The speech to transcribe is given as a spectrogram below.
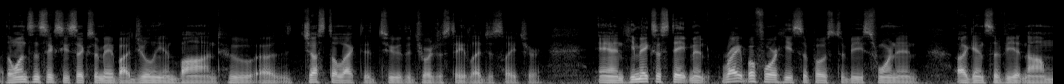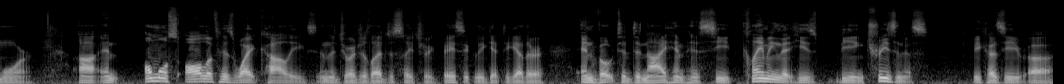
The ones in 66 are made by Julian Bond, who uh, just elected to the Georgia State Legislature. And he makes a statement right before he's supposed to be sworn in against the Vietnam War. Uh, and almost all of his white colleagues in the Georgia legislature basically get together and vote to deny him his seat, claiming that he's being treasonous because he uh,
